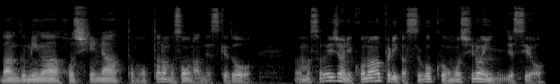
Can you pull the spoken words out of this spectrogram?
番組が欲しいなと思ったのもそうなんですけどそれ以上にこのアプリがすごく面白いんですよ。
